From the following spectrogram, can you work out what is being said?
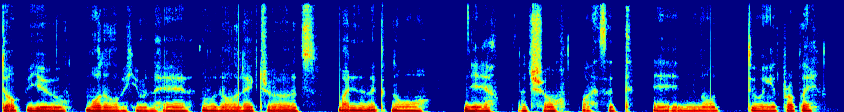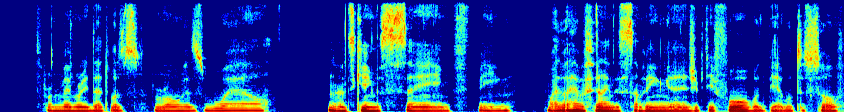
top view model of a human head with all electrodes. Why didn't ignore? Yeah, not sure. Why is it uh, not doing it properly? From memory, that was wrong as well. Now it's getting the same thing. Why do I have a feeling this is something uh, GPT-4 would be able to solve?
